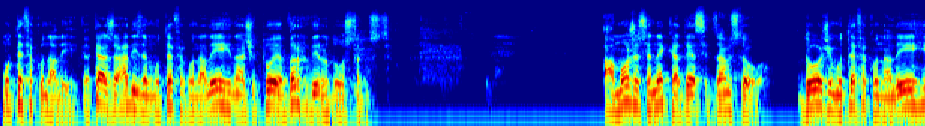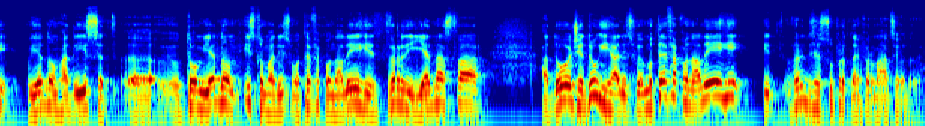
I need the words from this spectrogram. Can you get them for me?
Mutefeku na lihi. Kad kaže za hadis da mutefeku na lihi, znači to je vrh vjerodostojnosti. A može se neka desiti, zamislite ovo, dođe mutefeku na lihi, u jednom hadisu, uh, u tom jednom istom hadisu mutefeku na lihi tvrdi jedna stvar, A dođe drugi hadis koji je mutefakon alehi i tvrdi se suprotna informacija od ove.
